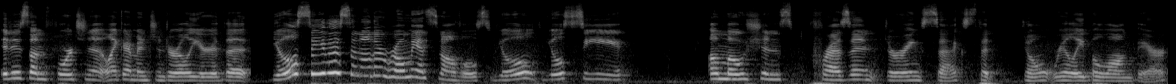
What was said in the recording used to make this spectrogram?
it is unfortunate, like I mentioned earlier, that you'll see this in other romance novels. You'll you'll see emotions present during sex that don't really belong there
